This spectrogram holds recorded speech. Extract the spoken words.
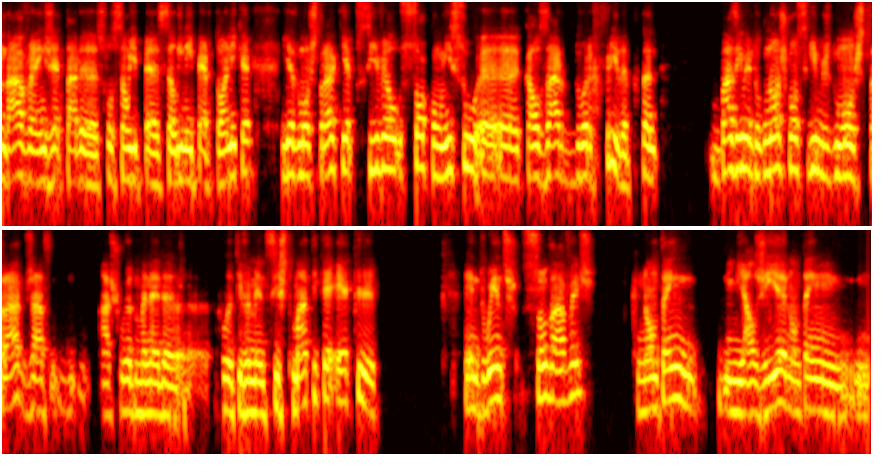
andava a injetar a solução salina hipertónica e a demonstrar que é possível só com isso uh, causar dor referida. Portanto, basicamente o que nós conseguimos demonstrar, já acho eu de maneira relativamente sistemática, é que em doentes saudáveis, que não têm mialgia, não têm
